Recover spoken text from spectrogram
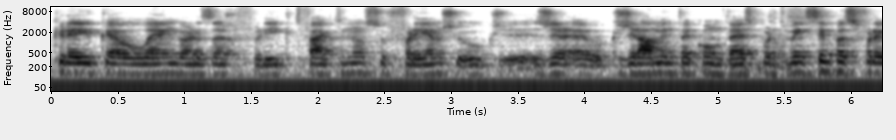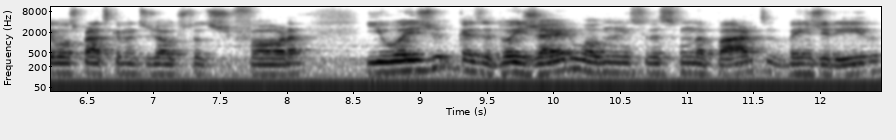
creio que é o Langors a referir que de facto não sofremos, o que, o que geralmente acontece, Porto vem sempre a sofrer gols praticamente os jogos todos fora. E hoje, quer dizer, 2-0, logo no início da segunda parte, bem gerido.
